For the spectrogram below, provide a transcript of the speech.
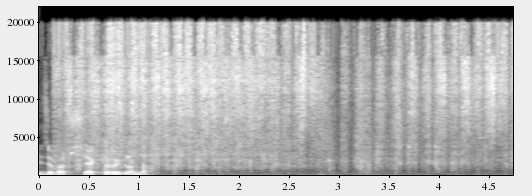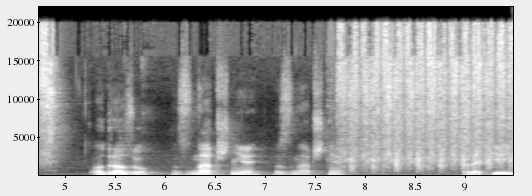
I zobaczcie, jak to wygląda. Od razu znacznie, znacznie lepiej.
